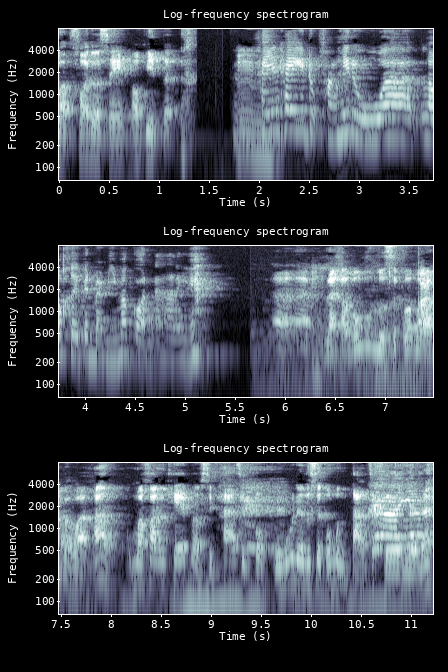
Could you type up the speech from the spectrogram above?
แบบ for the sake of it อะอืมให้ให้ดูฟังให้รู้ว่าเราเคยเป็นแบบนี้มาก่อนนะอะไรเงี้ยอ่าฮะอืมแล้วเขาก็รู้สึกว่ามาแบบว่าอ้าวมาฟังเทปแบบสิบห้าสิบหกกูไม่ได้รู้สึกว่ามึงต่างจากเดิมเลยนะ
